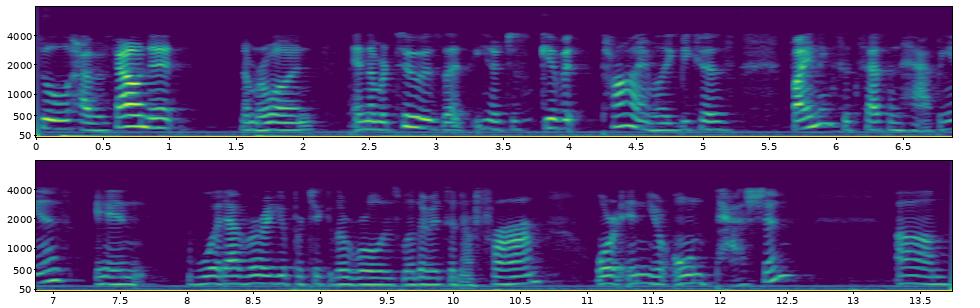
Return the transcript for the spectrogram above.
still haven't found it, number one, and number two is that you know just give it time, like because finding success and happiness in whatever your particular role is, whether it's in a firm or in your own passion, um,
